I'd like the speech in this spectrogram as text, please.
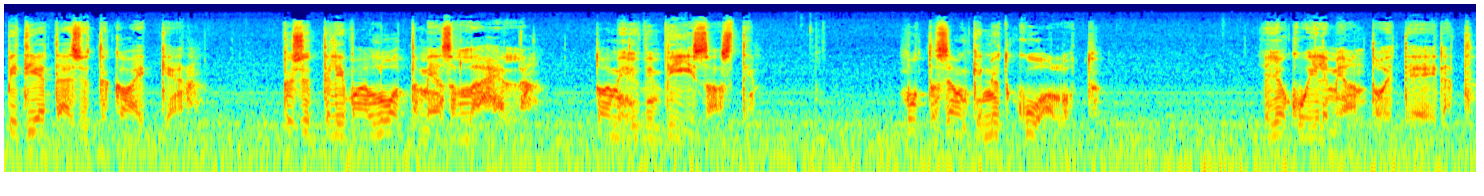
piti etäisyyttä kaikkeen. Pysytteli vain luottamiensa lähellä. Toimi hyvin viisaasti. Mutta se onkin nyt kuollut. Ja joku ilmi antoi teidät.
